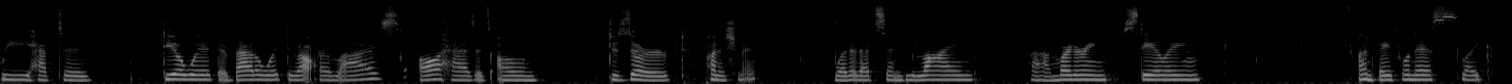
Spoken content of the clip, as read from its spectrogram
we have to deal with or battle with throughout our lives all has its own deserved punishment. Whether that sin be lying, uh, murdering, stealing, unfaithfulness like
